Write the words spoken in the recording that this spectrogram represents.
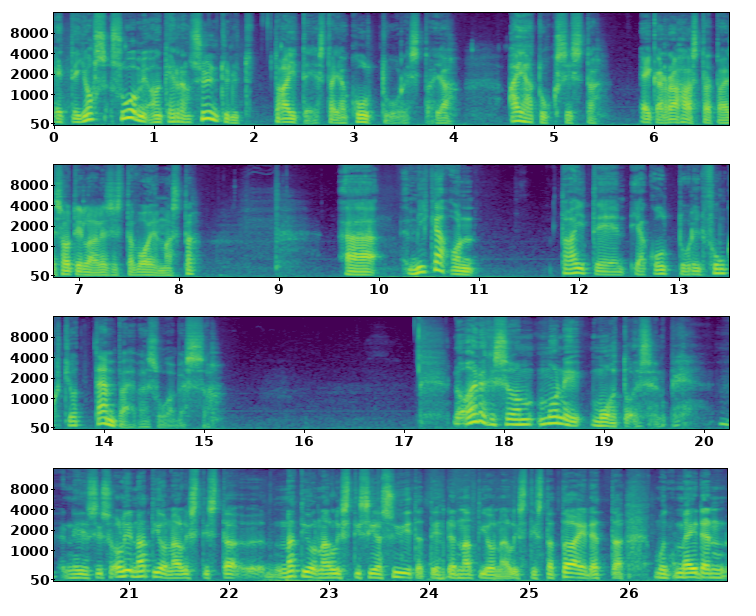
että jos Suomi on kerran syntynyt taiteesta ja kulttuurista ja ajatuksista – eikä rahasta tai sotilaallisesta voimasta. Ää, mikä on taiteen ja kulttuurin funktio tämän päivän Suomessa? No ainakin se on monimuotoisempi. Niin siis oli nationalistista, nationalistisia syitä tehdä nationalistista taidetta, mutta meidän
